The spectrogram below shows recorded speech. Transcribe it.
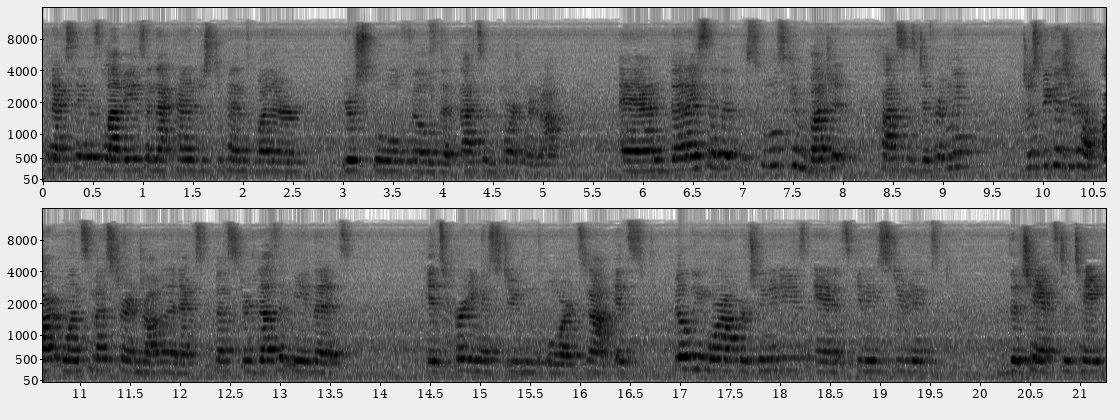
The next thing is levies and that kind of just depends whether your school feels that that's important or not. And then I said that the schools can budget classes differently. Just because you have art one semester and drama the next semester doesn't mean that it's it's hurting a student or it's not. It's building more opportunities and it's giving students the chance to take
